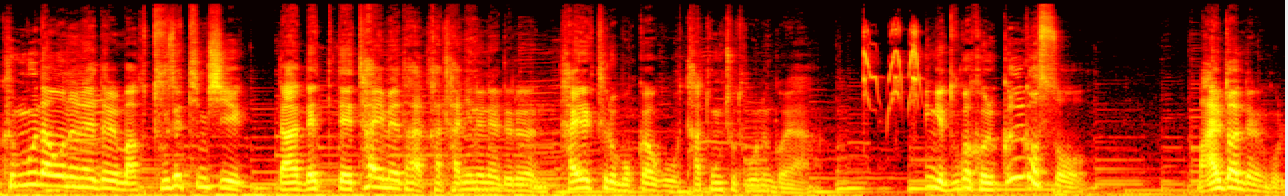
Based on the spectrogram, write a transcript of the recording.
근무 나오는 애들 막 두세 팀씩 나내 내 타임에 다, 가- 다니는 애들은 다이렉트로 못 가고 다 동초 도는 거야. 이게 누가 그걸 끌었어. 말도 안 되는 걸로.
